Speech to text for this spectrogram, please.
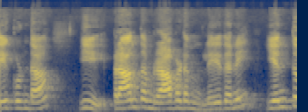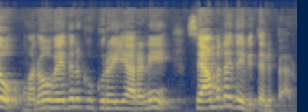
లేకుండా ఈ ప్రాంతం రావడం లేదని ఎంతో మనోవేదనకు గురయ్యారని శ్యామలాదేవి తెలిపారు.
